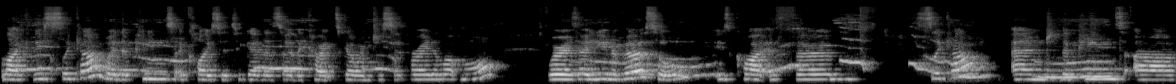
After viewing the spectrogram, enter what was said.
like this slicker where the pins are closer together so the coat's going to separate a lot more. Whereas a universal is quite a firm slicker and the pins are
